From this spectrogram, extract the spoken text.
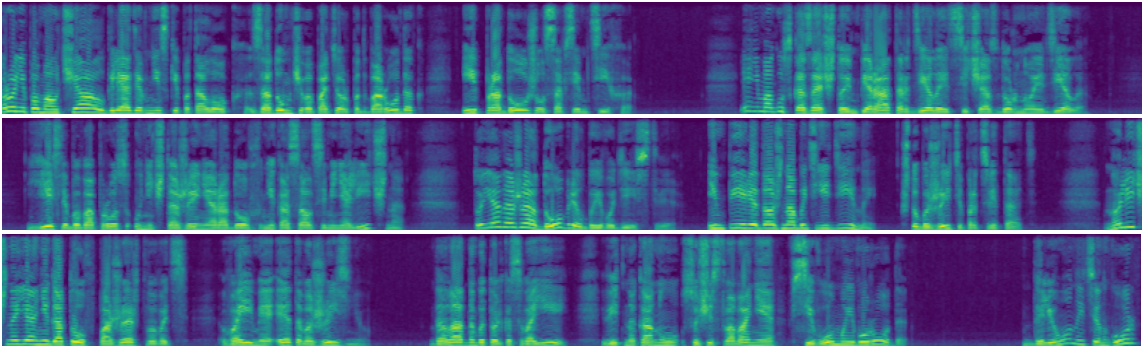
Рони помолчал, глядя в низкий потолок, задумчиво потер подбородок и продолжил совсем тихо. «Я не могу сказать, что император делает сейчас дурное дело. Если бы вопрос уничтожения родов не касался меня лично, то я даже одобрил бы его действия. Империя должна быть единой, чтобы жить и процветать. Но лично я не готов пожертвовать во имя этого жизнью. Да ладно бы только своей, ведь на кону существование всего моего рода. Да Леон и Тенгор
